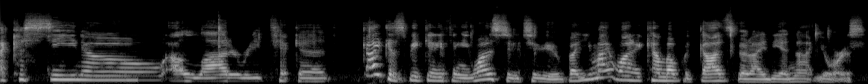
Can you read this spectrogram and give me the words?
a casino, a lottery ticket. God can speak anything he wants to to you, but you might want to come up with God's good idea, not yours.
